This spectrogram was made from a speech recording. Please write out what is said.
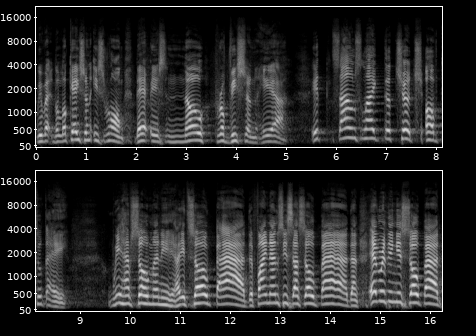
We were, the location is wrong. There is no provision here. It sounds like the church of today. We have so many. It's so bad. The finances are so bad, and everything is so bad.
